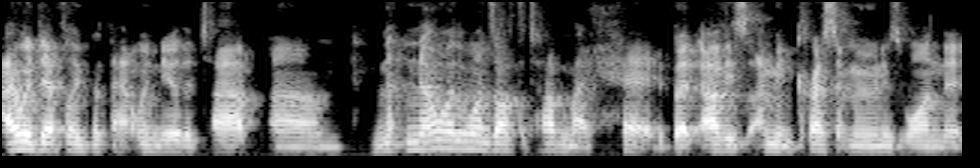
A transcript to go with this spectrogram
I would definitely put that one near the top. Um, n- no other ones off the top of my head, but obviously, I mean, Crescent Moon is one that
